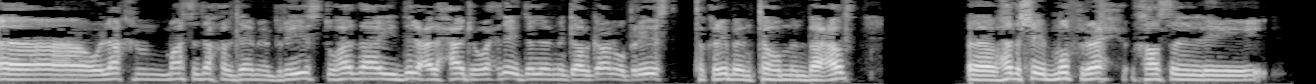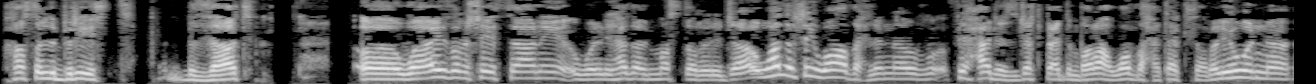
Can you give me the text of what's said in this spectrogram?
آه ولكن ما تدخل ديميان بريست وهذا يدل على حاجة واحدة يدل إن قرقانو وبريست تقريبا انتهوا من بعض. آه وهذا شيء مفرح خاصة اللي خاصة البريست بالذات. آه وأيضا الشيء الثاني واللي هذا المصدر اللي جاء وهذا شيء واضح لأنه في حاجة جت بعد المباراة وضحت أكثر اللي هو إن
